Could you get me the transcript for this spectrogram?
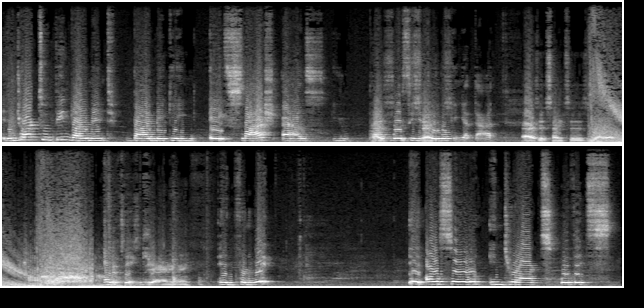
It interacts with the environment by making a slash, as you probably see if you're looking at that. As it senses uh, Anything. senses- yeah, anything. in front of it. It also interacts with its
